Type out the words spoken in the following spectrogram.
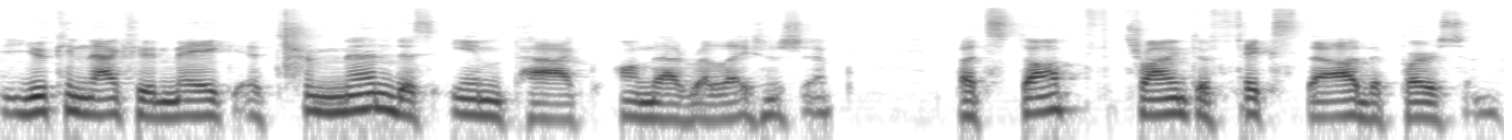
you can actually make a tremendous impact on that relationship but stop trying to fix the other person.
